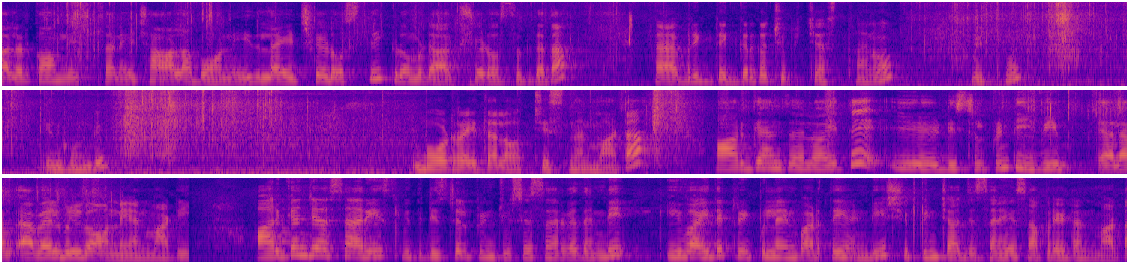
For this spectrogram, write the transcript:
కలర్ కాంబినేషన్స్ అనేవి చాలా బాగున్నాయి. ఇది లైట్ షేడ్ వస్తుంది ఇక్కడ డార్క్ షేడ్ వస్తుంది కదా. ఫ్యాబ్రిక్ దగ్గరగా చూపించేస్తాను మీకు. ఇదిగోండి. బోర్డర్ అయితే అలా వచ్చేసింది అనమాట ఆర్గాన్జాలో అయితే ఈ డిజిటల్ ప్రింట్ ఇవి ఎలా అవైలబుల్గా ఉన్నాయి అనమాట organza saris with digital print చూసేసారు కదండి. ఇవి అయితే ట్రిపుల్ నైన్ పడతాయండి. షిప్పింగ్ ఛార్జెస్ అనేవి సపరేట్ అనమాట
